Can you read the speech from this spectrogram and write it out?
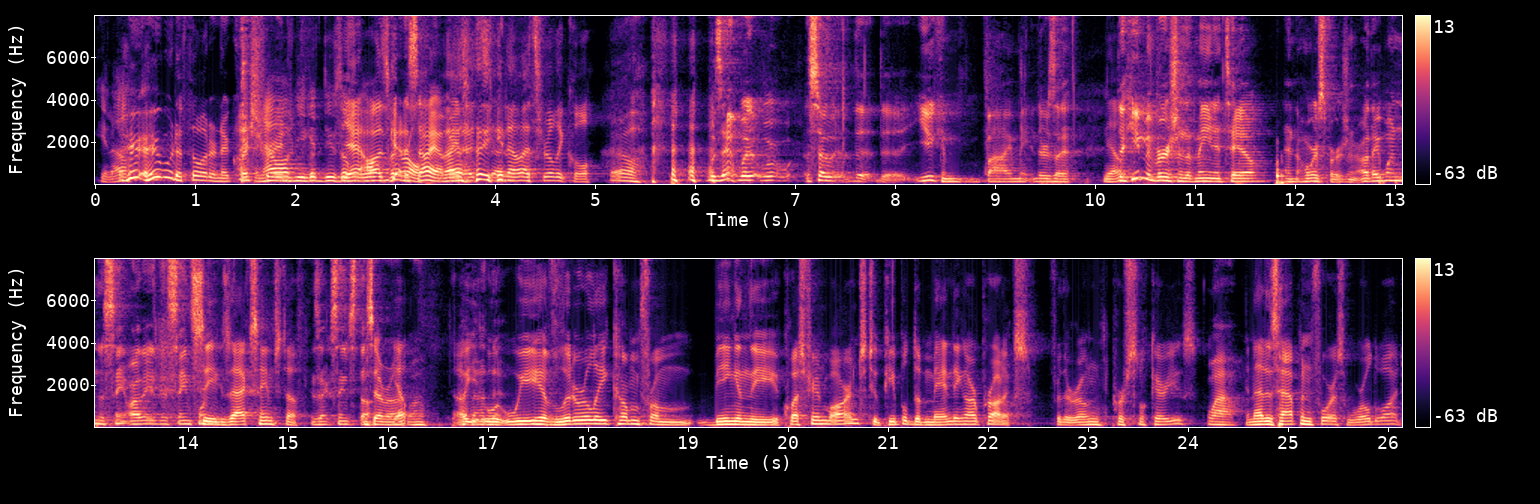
You know, Who, who would have thought an and equestrian? how often you get to do something? Yeah, with I was going to say. I mean, it's, uh, you know, that's really cool. Was that what, what- so? The the you can buy ma- there's a Yeah. the human version of mane and tail and the horse version. Are they one and the same? Are they the same? It's Form? the exact same stuff. exact same stuff. is that right? Yep. Wow. Uh, we have literally come from being in the equestrian barns to people demanding our products for their own personal care use. Wow. And that has happened for us worldwide.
